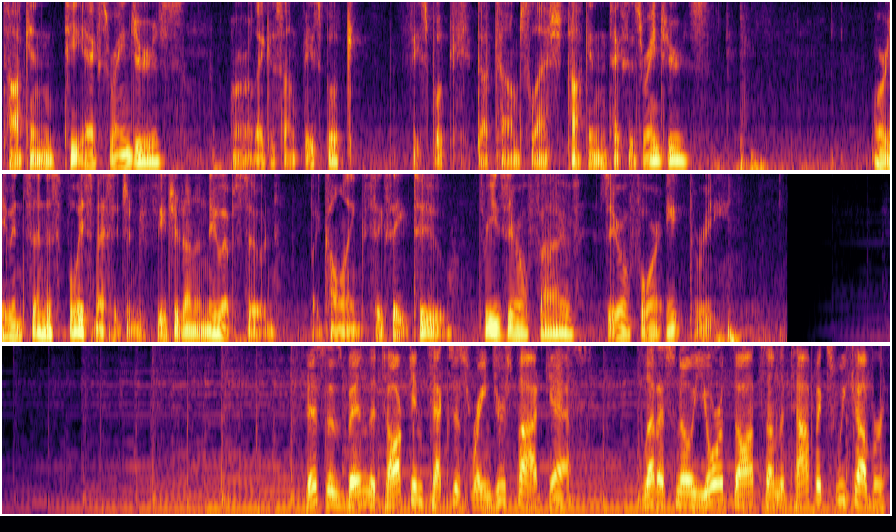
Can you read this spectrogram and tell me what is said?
Talking TX Rangers or like us on Facebook, facebook.com slash Talking Texas Rangers. Or even send us a voice message and be featured on a new episode by calling 682 305 0483. This has been the Talkin' Texas Rangers podcast. Let us know your thoughts on the topics we covered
